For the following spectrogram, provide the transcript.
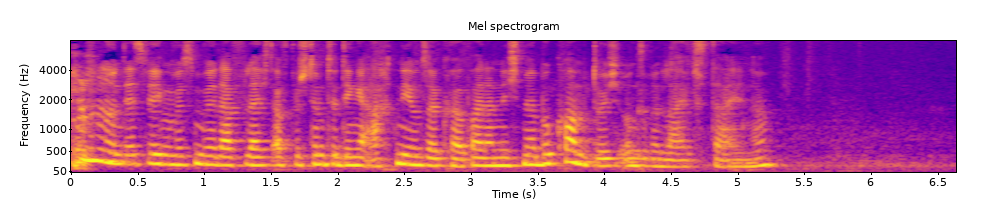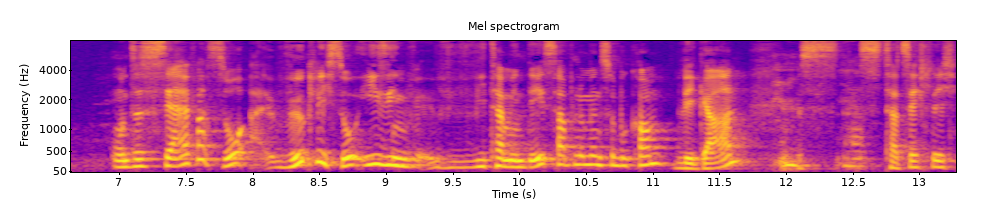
Und deswegen müssen wir da vielleicht auf bestimmte Dinge achten, die unser Körper dann nicht mehr bekommt durch unseren Lifestyle. Ne? Und es ist ja einfach so, wirklich so easy, ein Vitamin D-Supplement zu bekommen, vegan. Es ja. ist tatsächlich,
